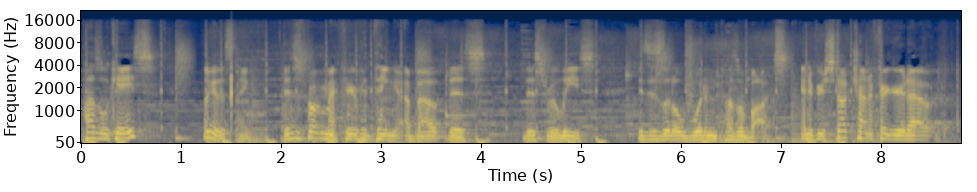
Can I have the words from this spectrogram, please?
Puzzle case. Look at this thing. This is probably my favorite thing about this, this release, is this little wooden puzzle box. And if you're stuck trying to figure it out,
